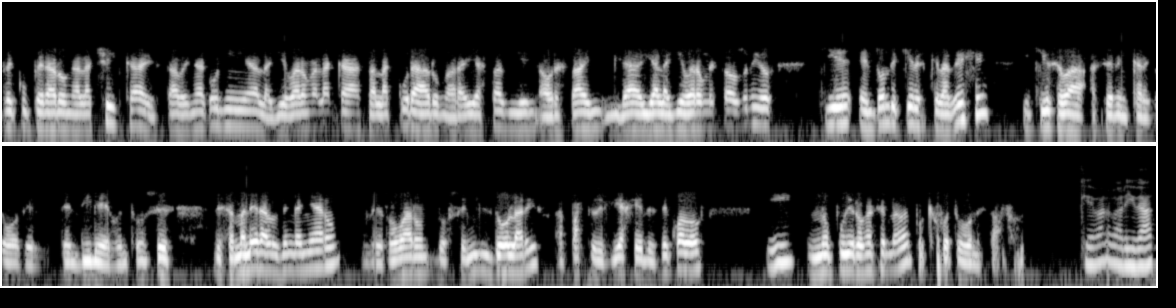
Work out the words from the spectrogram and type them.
recuperaron a la chica, estaba en agonía, la llevaron a la casa, la curaron, ahora ya está bien, ahora está ya, ya la llevaron a Estados Unidos, ¿quién, en dónde quieres que la deje y quién se va a hacer encargo del, del dinero. Entonces, de esa manera los engañaron, les robaron 12 mil dólares, aparte del viaje desde Ecuador, y no pudieron hacer nada porque fue todo una estafa. Qué barbaridad.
